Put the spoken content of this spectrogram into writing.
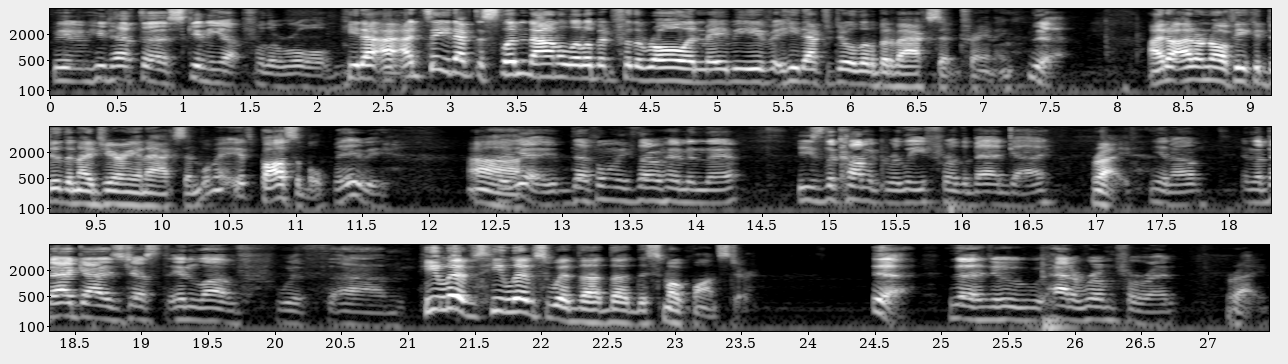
he'd have to skinny up for the role. He'd I- I'd say he'd have to slim down a little bit for the role, and maybe even, he'd have to do a little bit of accent training. Yeah, I don't I don't know if he could do the Nigerian accent. Well, it's possible. maybe. Uh, yeah, definitely throw him in there. He's the comic relief for the bad guy. Right. You know, and the bad guy is just in love with. Um, He lives he lives with the the, the smoke monster. yeah, the who had a room for rent. Right.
